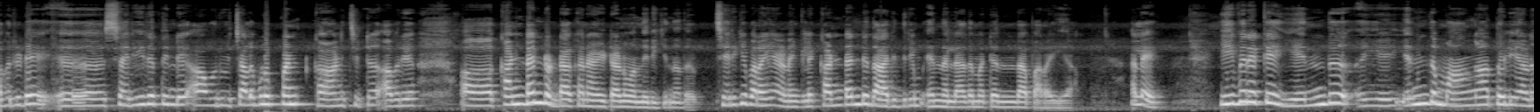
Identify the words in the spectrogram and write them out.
അവരുടെ ശരീരത്തിന്റെ ആ ഒരു ചളുപുളുപ്പൻ കാണിച്ചിട്ട് അവർ കണ്ടന്റ് ഉണ്ടാക്കാനായിട്ടാണ് വന്നിരിക്കുന്നത്. ശരിക്കും പറയുകയാണെങ്കിൽ കണ്ടന്റ് ദാരിദ്ര്യം എന്നല്ലാതെ മറ്റെന്താ പറയുക? അല്ലേ? ഇവരൊക്കെ എന്ത് എന്ത് മാങ്ങാത്തൊലിയാണ്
